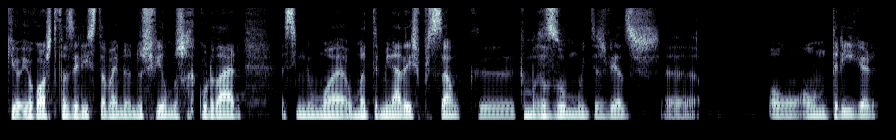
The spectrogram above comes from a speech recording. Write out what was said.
que eu, eu, gosto de fazer isso também no, nos filmes, recordar assim uma, uma determinada expressão que, que me resume muitas vezes uh, ou, ou, um trigger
